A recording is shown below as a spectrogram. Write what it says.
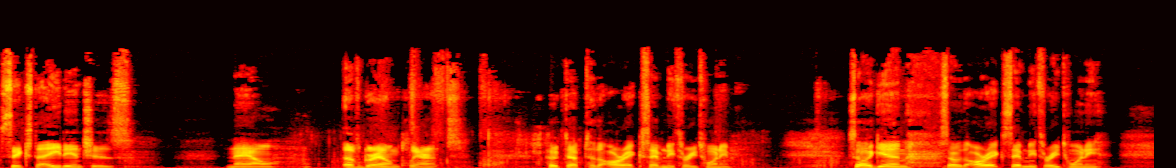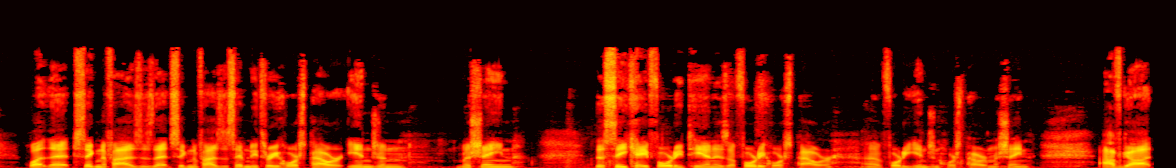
six to eight inches now of ground clearance hooked up to the RX 7320. So again, so the RX 7320 what that signifies is that signifies a 73 horsepower engine machine. The CK4010 is a 40 horsepower, uh, 40 engine horsepower machine. I've got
